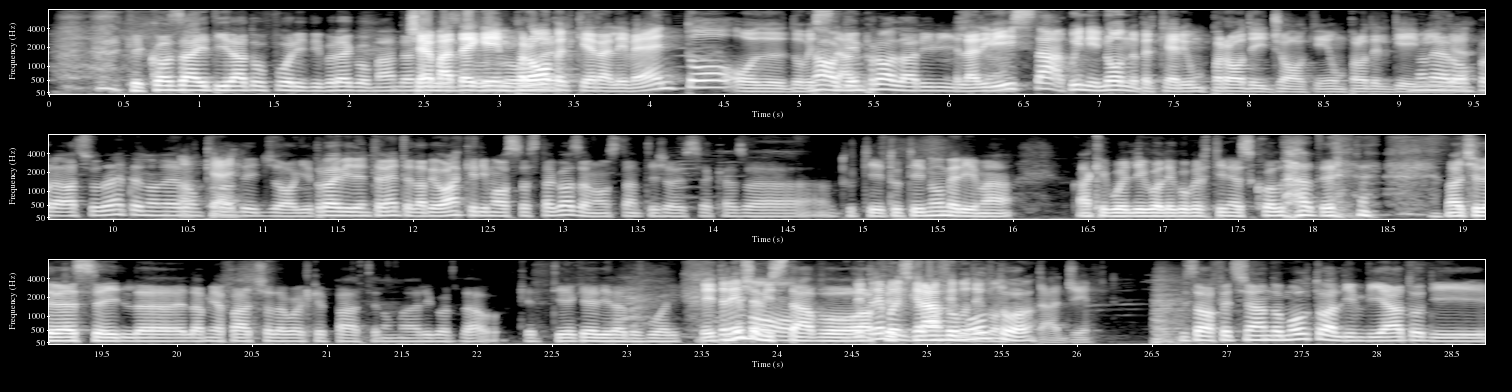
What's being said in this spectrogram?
che cosa hai tirato fuori, ti prego, manda. Cioè, ma dai Game Pro perché era l'evento o dove no, sta? Game Pro la rivista. La rivista, quindi non perché eri un pro dei giochi, un pro del gaming. Non ero pro, assolutamente non ero okay. un pro dei giochi, però evidentemente l'avevo anche rimossa sta cosa, nonostante ci avessi a casa tutti, tutti i numeri, ma anche quelli con le copertine scollate, ma ci deve essere il, la mia faccia da qualche parte, non me la ricordavo, che, ti, che hai tirato fuori. Vedremo, Invece mi stavo vedremo il grafico molto, dei contagi. Mi stavo affezionando molto all'inviato di...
